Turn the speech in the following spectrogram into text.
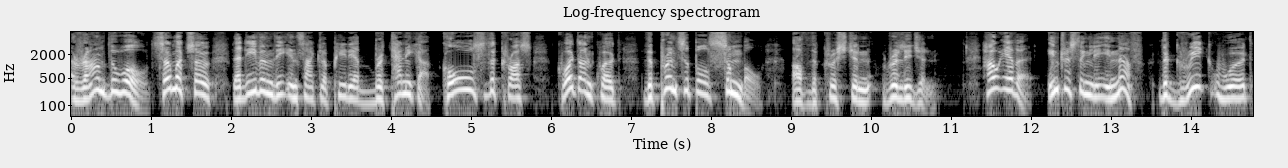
around the world. So much so that even the Encyclopedia Britannica calls the cross quote unquote, the principal symbol of the Christian religion. However, interestingly enough, the Greek word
